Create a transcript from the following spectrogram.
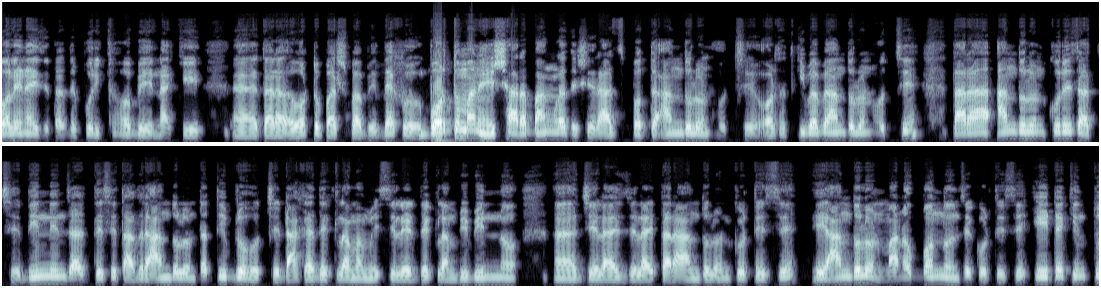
বলে নাই যে তাদের পরীক্ষা হবে নাকি তারা অটো পাস পাবে। দেখো, বর্তমানে সারা বাংলাদেশে রাজপথে আন্দোলন হচ্ছে। অর্থাৎ কীভাবে আন্দোলন হচ্ছে? তারা আন্দোলন করে যাচ্ছে। দিন দিন যাচ্ছে তাদের আন্দোলনটা তীব্র হচ্ছে। ঢাকা দেখলাম আমি, সিলেট দেখলাম, বিভিন্ন জেলায় জেলায় তারা আন্দোলন করতেছে। এই আন্দোলন মানববন্ধন যে করতেছে, এটা কিন্তু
